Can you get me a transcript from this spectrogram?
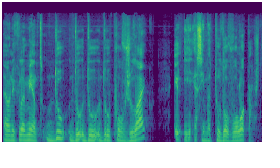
aniquilamento do, do, do, do povo judaico e, e, acima de tudo, houve o Holocausto.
